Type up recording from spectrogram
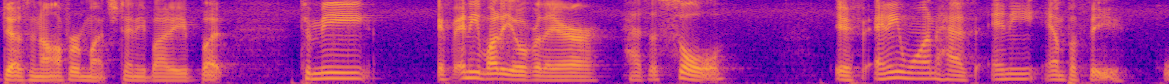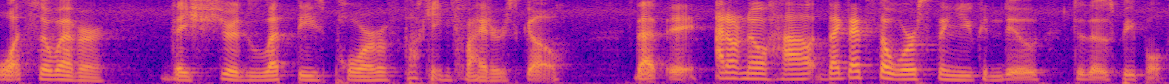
doesn't offer much to anybody, but to me, if anybody over there has a soul, if anyone has any empathy whatsoever, they should let these poor fucking fighters go. That eh, I don't know how like that's the worst thing you can do to those people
